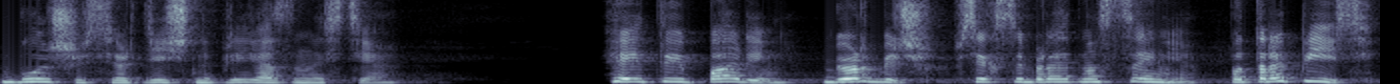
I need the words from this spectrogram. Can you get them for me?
больше сердечной привязанности. «Эй ты, парень! Бёрбидж всех собирает на сцене! Поторопись!»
